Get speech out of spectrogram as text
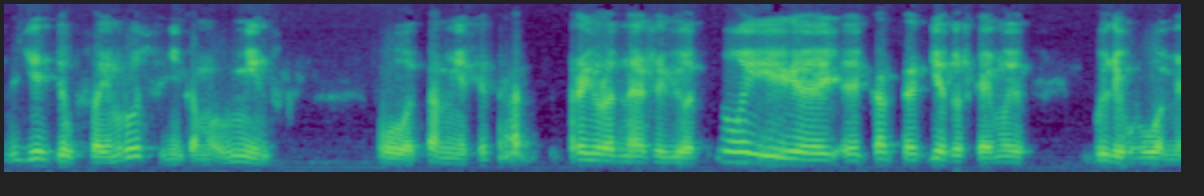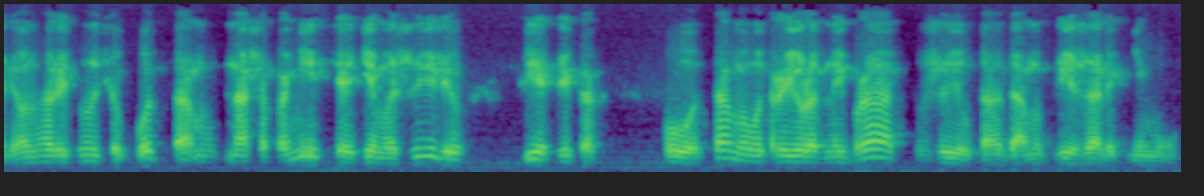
ездил к своим родственникам в Минск. Вот, там меня сестра троюродная живет. Ну и э, как-то с дедушкой мы были в Гомеле. Он говорит, ну что, вот там наше поместье, где мы жили, в Петриках. Вот, там его троюродный брат жил тогда, мы приезжали к нему.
